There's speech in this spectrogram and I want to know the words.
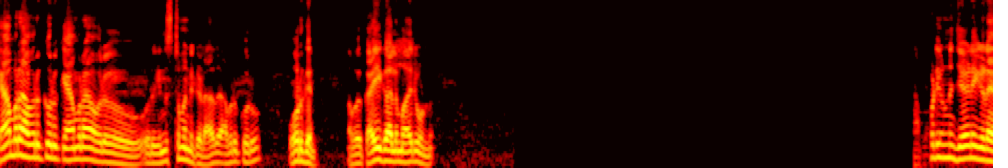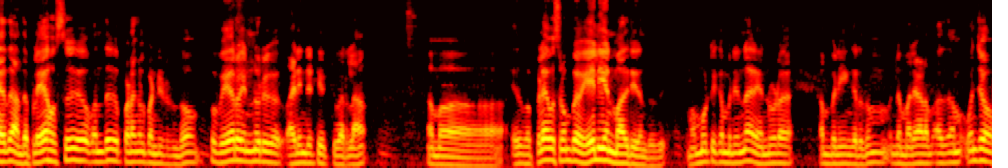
கேமரா அவருக்கு ஒரு கேமரா ஒரு ஒரு இன்ஸ்ட்ருமெண்ட் கிடையாது. அவருக்கு ஒரு ஓர்கன் அவர் கை கால் மாதிரி ஒன்று அப்படி ஒன்றும் ஜேர்னி கிடையாது. அந்த பிளே ஹவுஸு வந்து படங்கள் பண்ணிட்டு இருந்தோம். இப்போ வேறு இன்னொரு ஐடென்டிட்டிக்கு வரலாம். நம்ம இது ப்ளே ஹவுஸ் ரொம்ப ஏலியன் மாதிரி இருந்தது. மம்மூட்டி கம்பெனின்னா என்னோட கம்பெனிங்கிறதும் இல்லை மலையாளம் அது நம்ம கொஞ்சம்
